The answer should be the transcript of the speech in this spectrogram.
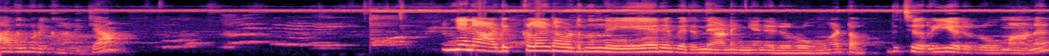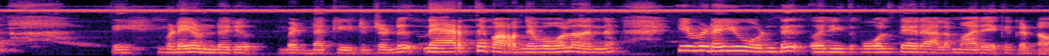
അതും കൂടി കാണിക്കാം. ഇങ്ങനെ അടുക്കളയുടെ അവിടെ നിന്ന് നേരെ വരുന്നതാണ് ഇങ്ങനെ ഒരു റൂം കേട്ടോ. ഇത് ചെറിയൊരു റൂമാണ് ഇവിടെ ഉണ്ടൊരു ബെഡൊക്കെ ഇട്ടിട്ടുണ്ട്. നേരത്തെ പറഞ്ഞ പോലെ തന്നെ ഇവിടെയും ഉണ്ട് ഒരു ഇതുപോലത്തെ ഒരു അലമാരയൊക്കെ കേട്ടോ.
